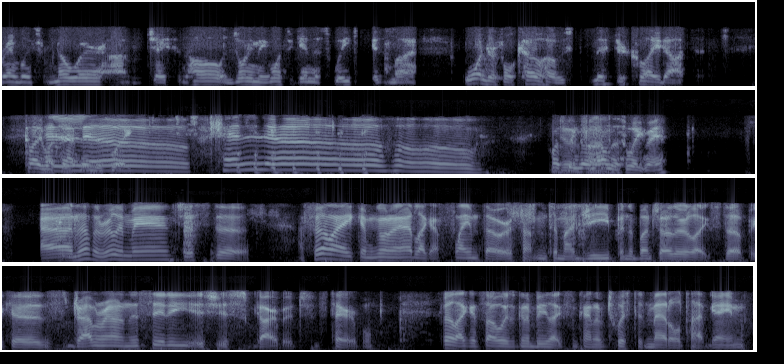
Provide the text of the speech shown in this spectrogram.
Ramblings from Nowhere. I'm Jason Hall, and joining me once again this week is my wonderful co-host, Mr. Clay Dotson. Clay, what's happening this week? Hello. What's Doing been going on this week, man? uh, nothing really, man. Just uh, I feel like I'm gonna add like a flamethrower or something to my Jeep and a bunch of other like stuff because driving around in this city is just garbage. It's terrible. Feel like it's always gonna be like some kind of twisted metal type game.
